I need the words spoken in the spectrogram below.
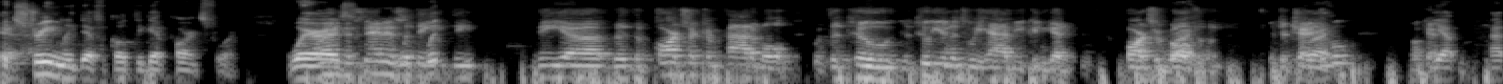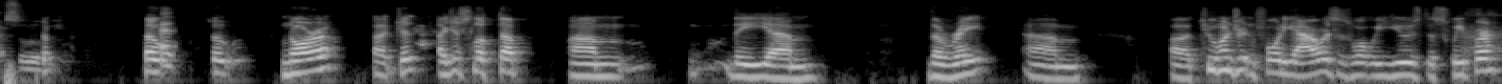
Yeah. Extremely difficult to get parts for. Whereas what I understand is that the with, the the, uh, the the parts are compatible with the two the two units we have. You can get parts for both right. of them interchangeable. Right. Okay. Yep, absolutely. So so Nora, uh, just I just looked up um, the um, the rate um, uh, 240 hours is what we use the sweeper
